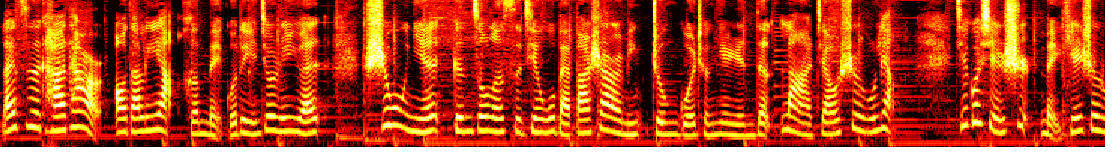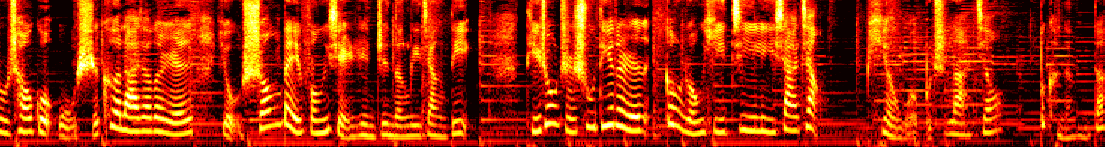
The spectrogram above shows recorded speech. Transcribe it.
来自卡塔尔、澳大利亚和美国的研究人员，十五年跟踪了四千五百八十二名中国成年人的辣椒摄入量，结果显示，每天摄入超过五十克辣椒的人有双倍风险认知能力降低，体重指数低的人更容易记忆力下降。骗我不吃辣椒，不可能的。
